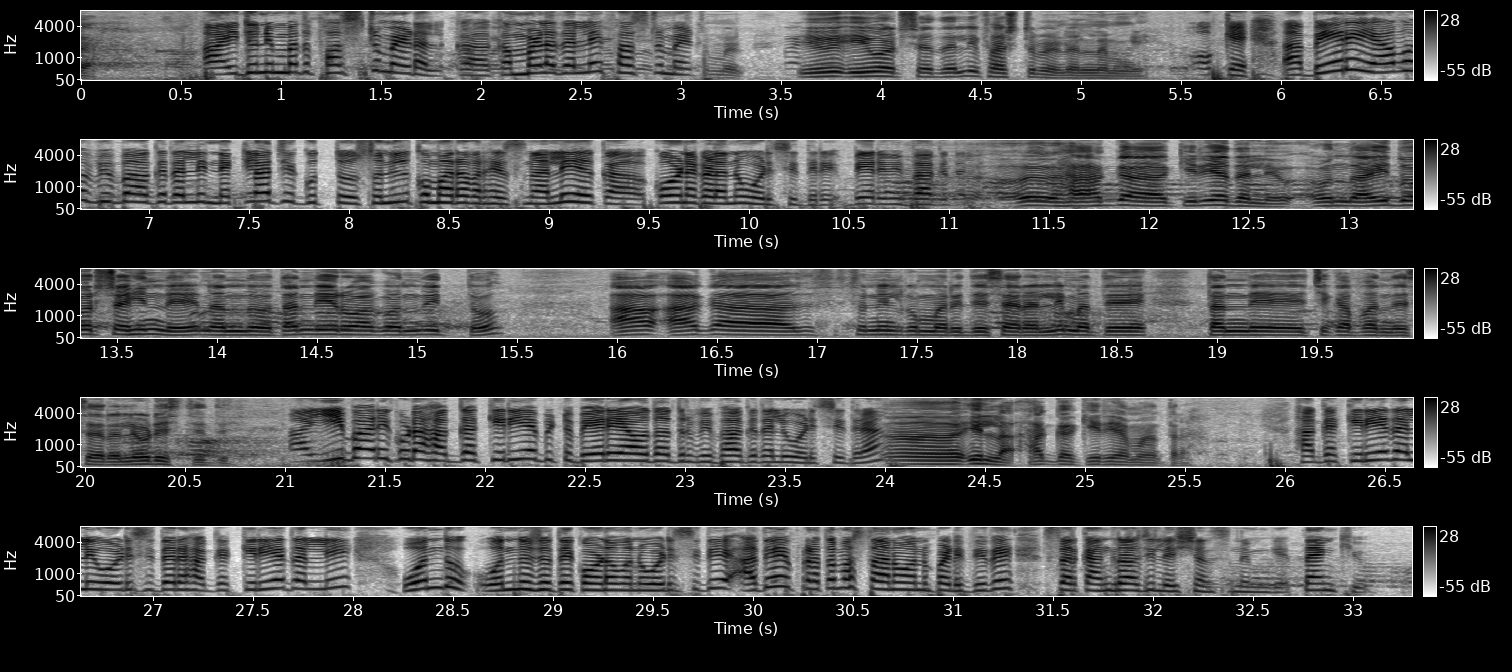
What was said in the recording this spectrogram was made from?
ಆ, ಇದು ನಿಮ್ಮದು ಫಸ್ಟ್ ಮೆಡಲ್ ಕಂಬಳದಲ್ಲೇ ಫಸ್ಟ್ ಮೆಡಲ್ ಈ ಈ ವರ್ಷದಲ್ಲಿ ಫಸ್ಟ್ ಮೆಡಲ್ ನಮಗೆ. ಓಕೆ ಆ, ಬೇರೆ ಯಾವ ವಿಭಾಗದಲ್ಲಿ ನೆಕ್ಲಾಜಿ ಗುತ್ತು ಸುನಿಲ್ ಕುಮಾರ್ ಅವರ ಹೆಸರಿನಲ್ಲಿ ಕ- ಕೋಣಗಳನ್ನು ಓಡಿಸಿದಿರಿ ಬೇರೆ ವಿಭಾಗದಲ್ಲಿ. ಆಗ ಕಿರಿಯದಲ್ಲಿ ಒಂದು ಐದು ವರ್ಷ ಹಿಂದೆ ನಂದು ತಂದೆ ಇರುವಾಗ ಒಂದು ಇತ್ತು ಆ- ಆಗ ಸುನಿಲ್ ಕುಮಾರ್ ದೇಸರಲ್ಲಿ ಮತ್ತು ತಂದೆ ಚಿಕ್ಕಪ್ಪನ ದೇಸರಲ್ಲಿ ಓಡಿಸ್ತಿದ್ವಿ ಆ, ಈ ಬಾರಿ ಕೂಡ ಹಗ್ಗ ಕಿರಿಯ ಬಿಟ್ಟು ಬೇರೆ ಯಾವುದಾದ್ರೂ ವಿಭಾಗದಲ್ಲಿ ಓಡಿಸಿದ್ರಾ? ಆ, ಇಲ್ಲ ಹಗ್ಗ ಕಿರಿಯ ಮಾತ್ರ. ಹಗ್ಗ ಕಿರಿಯದಲ್ಲಿ ಓಡಿಸಿದರೆ ಹಗ್ಗ ಕಿರಿಯದಲ್ಲಿ ಒಂದು ಒಂದು ಜೊತೆ ಕೋಣವನ್ನು ಓಡಿಸಿದೆ. ಅದೇ ಪ್ರಥಮ ಸ್ಥಾನವನ್ನು ಪಡೆದಿದೆ. ಸರ್ ಕಂಗ್ರ್ಯಾಚುಲೇಷನ್ಸ್ ನಿಮಗೆ. Thank you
